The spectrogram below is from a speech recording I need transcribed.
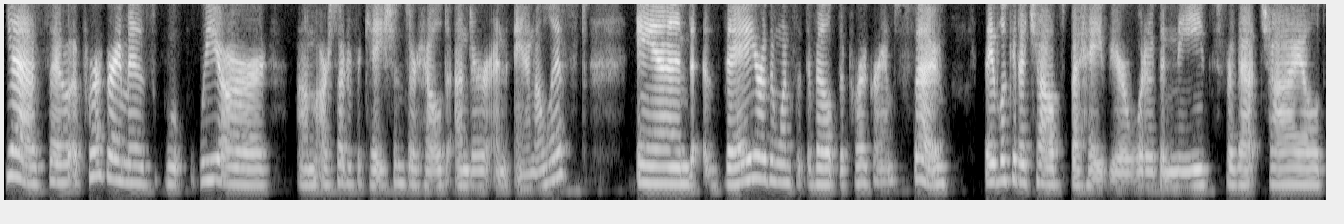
Yeah, so a program is we are, um, our certifications are held under an analyst, and they are the ones that develop the program. So they look at a child's behavior what are the needs for that child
